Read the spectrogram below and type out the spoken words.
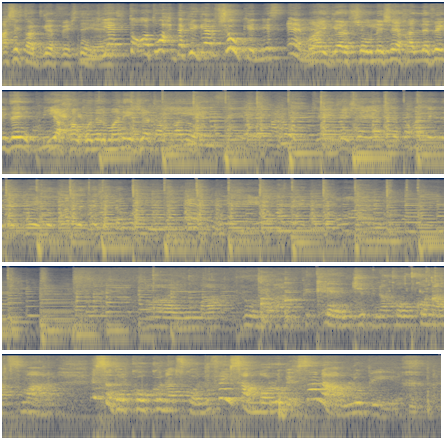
għax iktar tgerfixni jien. Jekk toqgħod waħdek igerfxuk in-nies hemm. Ma jgerfxuni xejn ħalli f'idi jekk ħa nkun il-maniġer tal-ħanut. Tiġi xejn għedtlek u ħallini bi kwieti u bħal tifli f'idek u tmur. Aj Marru ja qalbi kemm ġibna coconuts mar. Issa dal-coconuts kollu fejn sa mmorru bih, sa nagħmlu bih?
